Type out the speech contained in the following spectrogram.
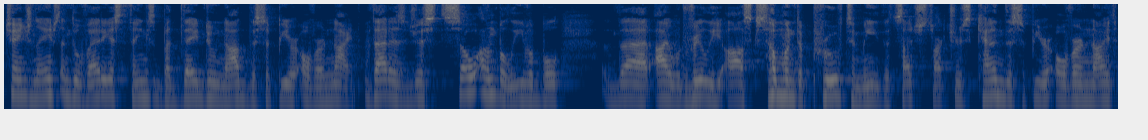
change names, and do various things, but they do not disappear overnight. That is just so unbelievable that I would really ask someone to prove to me that such structures can disappear overnight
